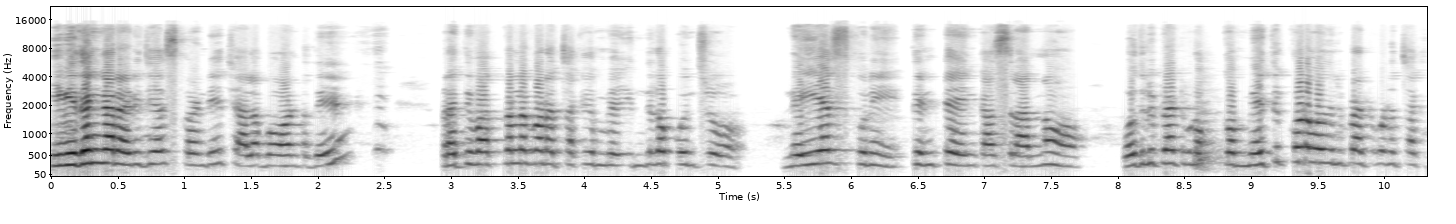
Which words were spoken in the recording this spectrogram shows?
ఈ విధంగా రెడీ చేసుకోండి చాలా బాగుంటది. ప్రతి ఒక్కళ్ళు కూడా చక్కగా ఇందులో కొంచెం నెయ్యి వేసుకుని తింటే ఇంకా అసలు అన్నం వదిలిపెట్టకుండా ఒక్క మెతుకు కూడా వదిలిపెట్టకుండా చక్క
